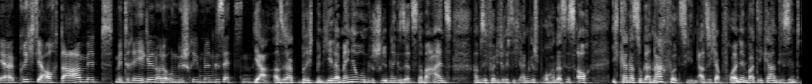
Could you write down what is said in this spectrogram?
er bricht ja auch da mit, mit Regeln oder ungeschriebenen Gesetzen. Ja, also er bricht mit jeder Menge ungeschriebene Gesetze. Nummer eins haben Sie völlig richtig angesprochen. Das ist auch, ich kann das sogar nachvollziehen. Also ich habe Freunde im Vatikan, die sind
